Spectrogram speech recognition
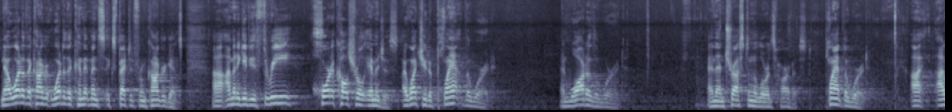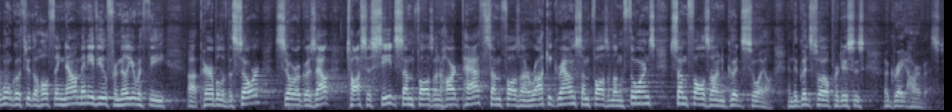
Now what are the what are the commitments expected from congregants? Uh, I'm going to give you three horticultural images. I want you to plant the word and water the word and then trust in the Lord's harvest. Plant the word uh, I won't go through the whole thing now. Many of you familiar with the uh, parable of the sower. Sower goes out, tosses seeds. Some falls on hard path, some falls on rocky ground, some falls among thorns, some falls on good soil. And the good soil produces a great harvest.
